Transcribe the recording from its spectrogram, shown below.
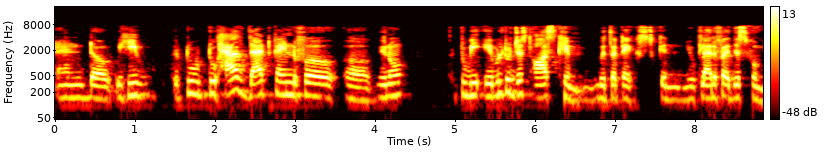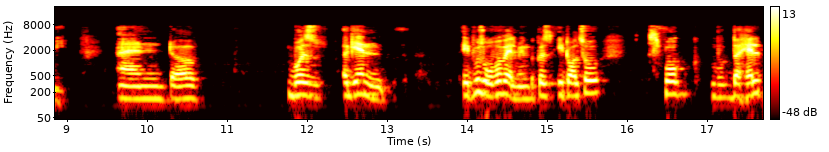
And uh, he to to have that kind of a uh, you know to be able to just ask him with a text, can you clarify this for me? And uh, was again, it was overwhelming because it also spoke the help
